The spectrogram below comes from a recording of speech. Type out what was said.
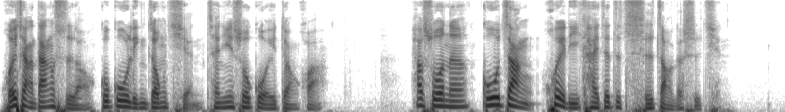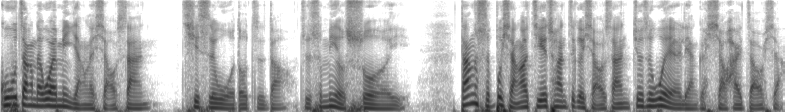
回想当时哦，姑姑临终前曾经说过一段话。他说呢，姑丈会离开，这是迟早的事情。姑丈在外面养了小三，其实我都知道，只是没有说而已。当时不想要揭穿这个小三，就是为了两个小孩着想。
